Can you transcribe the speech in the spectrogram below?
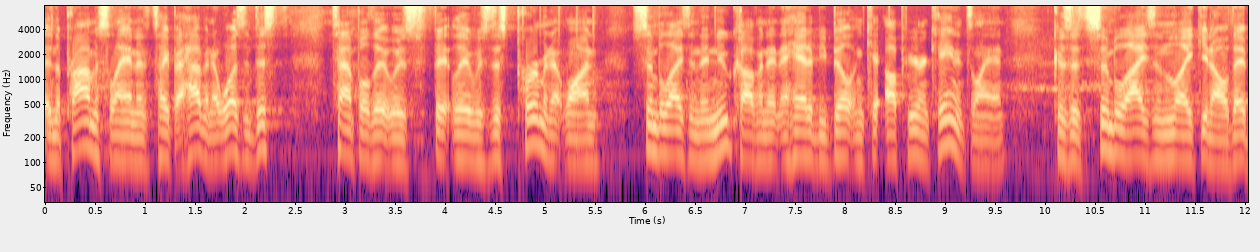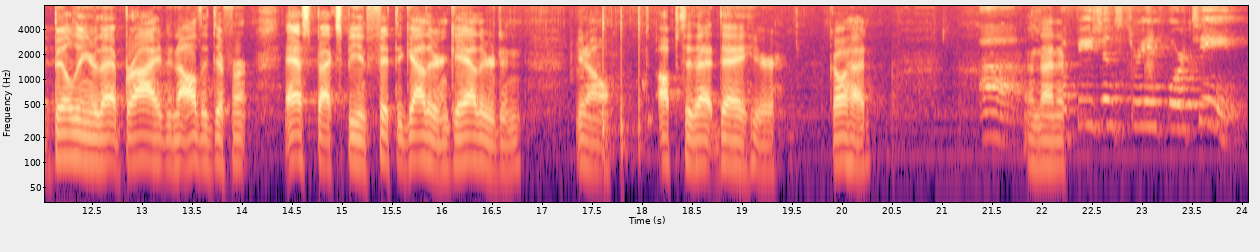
in the promised land, in the type of heaven. It wasn't this temple that was fit, it was this permanent one symbolizing the new covenant. It had to be built in, up here in Canaan's land because it's symbolizing like, you know, that building or that bride and all the different aspects being fit together and gathered and, you know, up to that day here. Go ahead. Uh, and then if, Ephesians 3 and 14.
